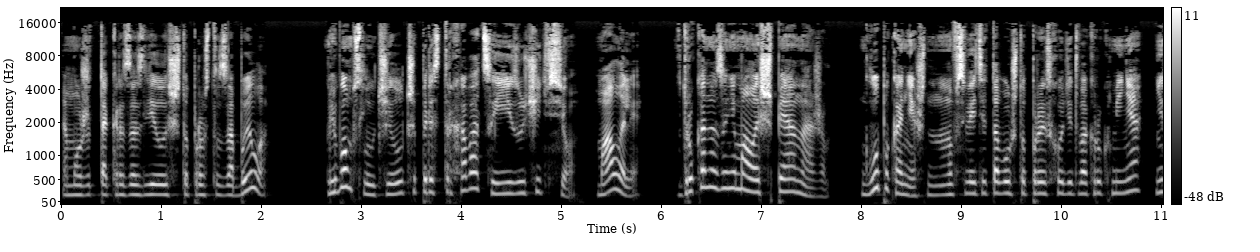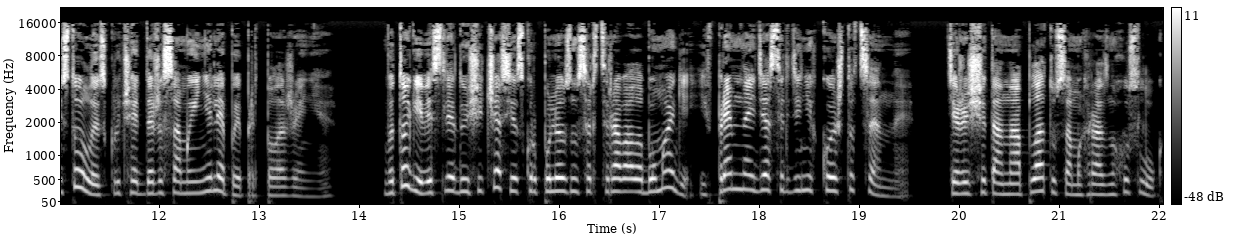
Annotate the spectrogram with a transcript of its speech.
А может, так разозлилась, что просто забыла? В любом случае, лучше перестраховаться и изучить все, мало ли. Вдруг она занималась шпионажем? Глупо, конечно, но в свете того, что происходит вокруг меня, не стоило исключать даже самые нелепые предположения. В итоге весь следующий час я скрупулезно сортировала бумаги и впрямь найдя среди них кое-что ценное. Те же счета на оплату самых разных услуг,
